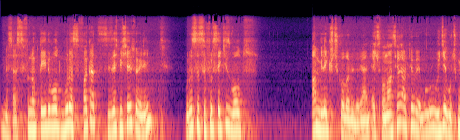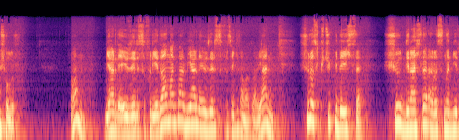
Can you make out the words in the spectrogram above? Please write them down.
Mesela 0.7 volt burası fakat size bir şey söyleyeyim. Burası 0.8 volt an bile küçük olabilir. Yani eksponansiyel artıyor ve bu iyice uçmuş olur. Tamam mı? Bir yerde E üzeri 0.7 almak var, bir yerde E üzeri 0.8 almak var. Yani şurası küçük bir değişse şu dirençler arasında bir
